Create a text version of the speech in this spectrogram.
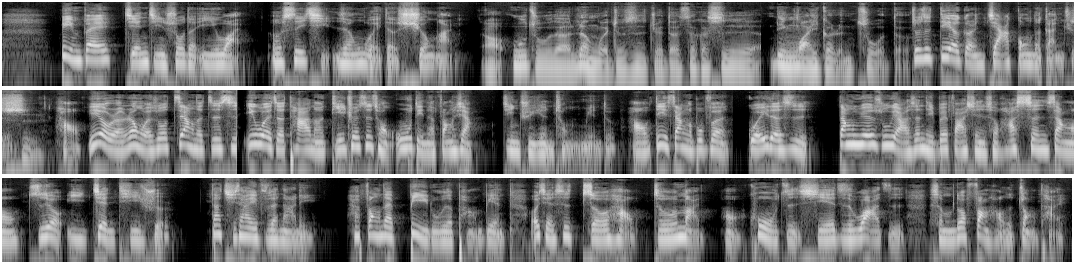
并非检警说的意外，而是一起人为的凶案。啊，屋主的认为就是觉得这个是另外一个人做的，就是第二个人加工的感觉。是。好，也有人认为说，这样的姿势意味着他呢，的确是从屋顶的方向进去烟囱里面的。好，第三个部分诡异的是，当约书亚身体被发现的时候，他身上哦只有一件 T 恤，那其他衣服在哪里？他放在壁炉的旁边，而且是折好、折满哦，裤子、鞋子、袜子什么都放好的状态。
